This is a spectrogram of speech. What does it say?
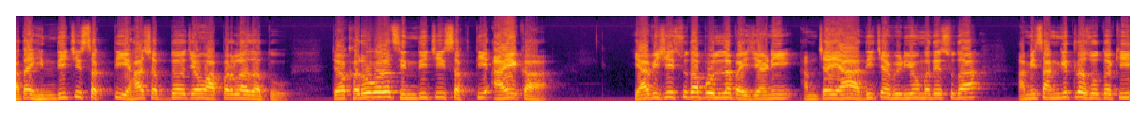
आता हिंदीची सक्ती हा शब्द जेव्हा वापरला जातो तेव्हा खरोखरच हिंदीची सक्ती आहे का? याविषयी सुद्धा बोललं पाहिजे. आणि आमच्या या आधीच्या व्हिडिओमध्ये सुद्धा आम्ही सांगितलंच होतं की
